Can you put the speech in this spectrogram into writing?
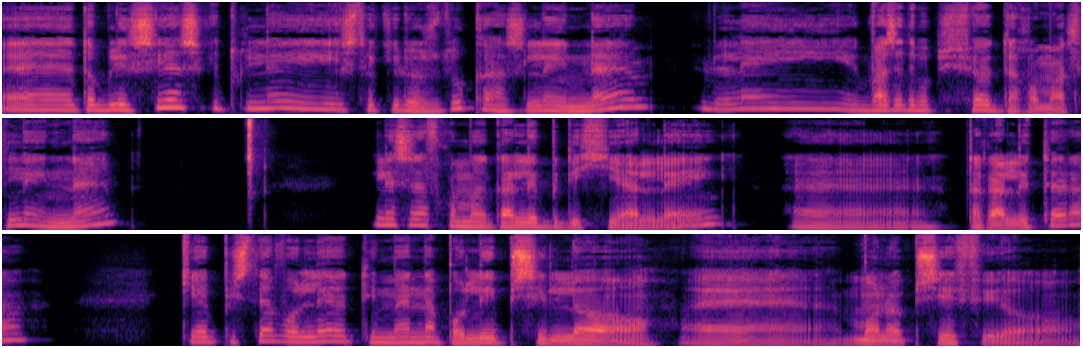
Ε, τον πλησίασε και του λέει στο κύριο Δούκα, λέει ναι, λέει βάζετε υποψηφιότητα έχω μάθει, λέει ναι. Λέει σας εύχομαι καλή επιτυχία, λέει, ε, τα καλύτερα και πιστεύω λέει ότι με ένα πολύ υψηλό ε, μονοψήφιο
